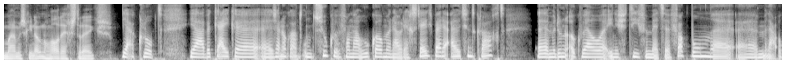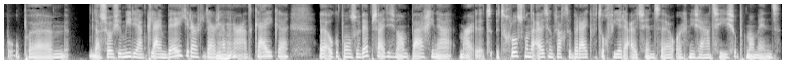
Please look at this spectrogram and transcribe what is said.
Maar misschien ook nog wel rechtstreeks. Ja, klopt. Ja, we kijken, uh, zijn ook aan het onderzoeken van nou, hoe komen we nou rechtstreeks bij de uitzendkracht. Uh, we doen ook wel uh, initiatieven met vakbonden. Um, nou, ook op um, nou, social media een klein beetje. Daar, daar zijn mm -hmm. we naar aan het kijken. Ook op onze website is wel een pagina. Maar het, het gros van de uitzendkrachten bereiken we toch via de uitzendorganisaties op het moment.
